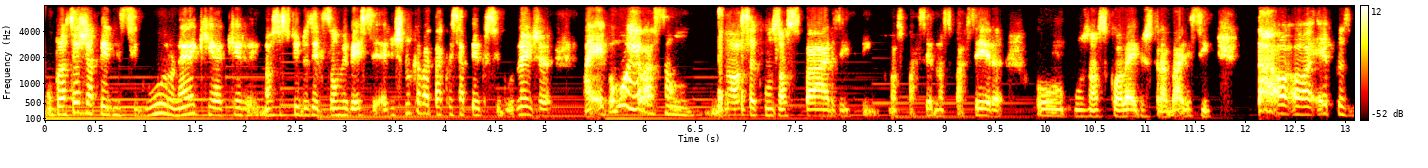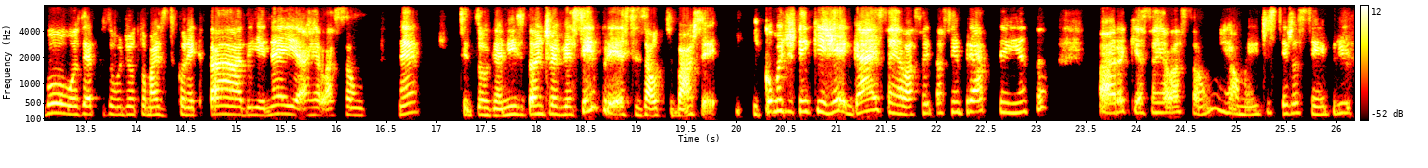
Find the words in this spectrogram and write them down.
o processo de apego inseguro, né, que é que nossos filhos eles vão viver, a gente nunca vai estar com esse apego seguro, né, já, é como uma relação nossa com os nossos pares, enfim, nosso parceiro, nossa parceira, ou com os nossos colegas de trabalho, assim, tá, ó, ó, épocas boas, épocas onde eu estou mais desconectada e, né, e a relação, né, se desorganiza, então a gente vai ver sempre esses altos e baixos, e, e como a gente tem que regar essa relação e estar tá sempre atenta para que essa relação realmente esteja sempre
